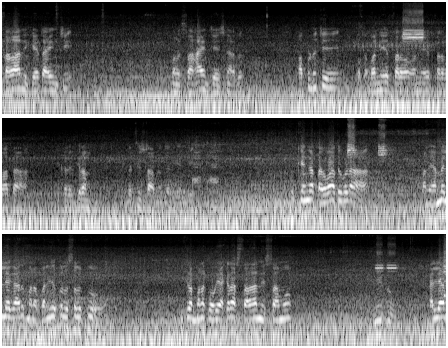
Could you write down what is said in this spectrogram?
స్థలాన్ని కేటాయించి మనకు సహాయం చేసినారు. అప్పటి నుంచి ఒక వన్ ఇయర్ తర్వాత వన్ ఇయర్ తర్వాత ఇక్కడ విగ్రహం ప్రతిష్టాపన జరిగింది. ముఖ్యంగా తర్వాత కూడా మన ఎమ్మెల్యే గారు మన బలిజ పులసలకు ఇక్కడ మనకు ఒక ఎకరా స్థలాన్ని ఇస్తాము. మీకు కళ్యాణ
